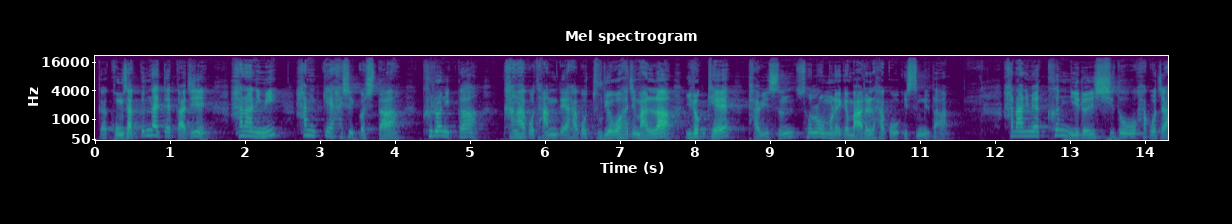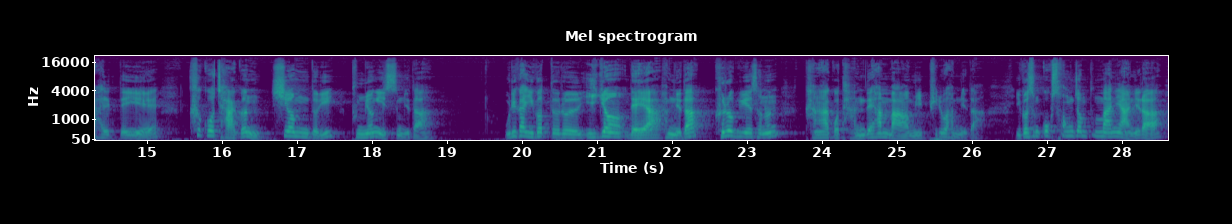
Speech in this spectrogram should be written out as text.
그러니까 공사 끝날 때까지 하나님이 함께 하실 것이다. 그러니까 강하고 담대하고 두려워하지 말라. 이렇게 다윗은 솔로몬에게 말을 하고 있습니다. 하나님의 큰 일을 시도하고자 할 때에 크고 작은 시험들이 분명히 있습니다. 우리가 이것들을 이겨내야 합니다. 그러기 위해서는 강하고 담대한 마음이 필요합니다. 이것은 꼭 성전뿐만이 아니라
